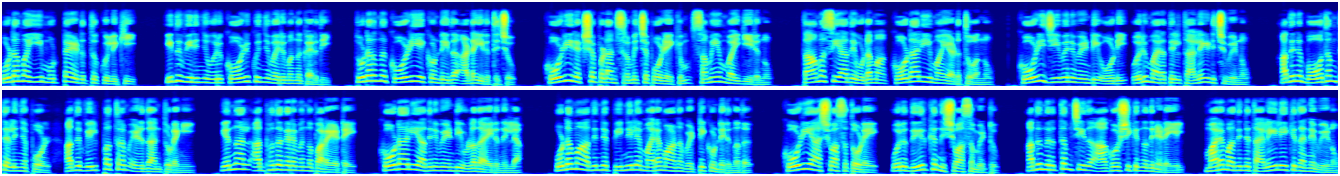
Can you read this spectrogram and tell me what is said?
ഉടമ ഈ മുട്ടയെടുത്ത് കുലുക്കി. ഇത് വിരിഞ്ഞ് ഒരു കോഴിക്കുഞ്ഞു വരുമെന്ന് കരുതി. തുടർന്ന് കോഴിയെക്കൊണ്ട് ഇത് അടയിരുത്തിച്ചു. കോഴി രക്ഷപ്പെടാൻ ശ്രമിച്ചപ്പോഴേക്കും സമയം വൈകിയിരുന്നു. താമസിയാതെ ഉടമ കോടാലിയുമായി അടുത്തുവന്നു. കോഴി ജീവനുവേണ്ടി ഓടി ഒരു മരത്തിൽ തലയിടിച്ചു വീണു. അതിന് ബോധം തെളിഞ്ഞപ്പോൾ അത് വിൽപ്പത്രം എഴുതാൻ തുടങ്ങി. എന്നാൽ അത്ഭുതകരമെന്ന് പറയട്ടെ കോടാലി അതിനുവേണ്ടിയുള്ളതായിരുന്നില്ല ഉടമ അതിന്റെ പിന്നിലെ മരമാണ് വെട്ടിക്കൊണ്ടിരുന്നത്. കോഴി ആശ്വാസത്തോടെ ഒരു ദീർഘനിശ്വാസം വിട്ടു. അത് നൃത്തം ചെയ്ത് ആഘോഷിക്കുന്നതിനിടയിൽ മരം അതിന്റെ തലയിലേക്ക് തന്നെ വീണു.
